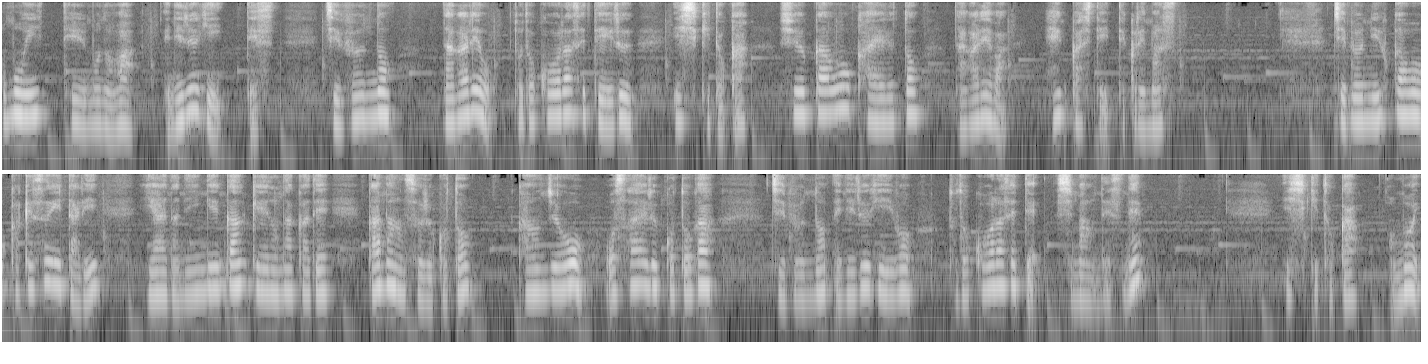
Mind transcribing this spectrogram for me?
思いっていうものはエネルギーです。自分の流れを滞らせている意識とか習慣を変えると流れは変化していってくれます。自分に負荷をかけすぎたり嫌な人間関係の中で我慢すること感情を抑えることが自分のエネルギーを滞らせてしまうんですね。意識とか思い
